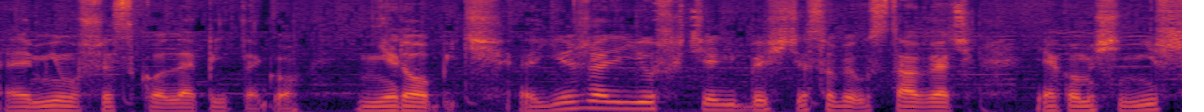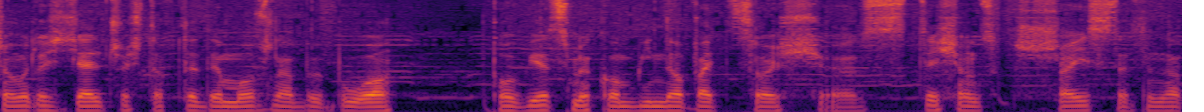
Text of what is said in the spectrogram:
e, mimo wszystko lepiej tego nie robić. E, Jeżeli już chcielibyście sobie ustawiać jakąś niższą rozdzielczość, to wtedy można by było powiedzmy kombinować coś e, z 1600 na,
